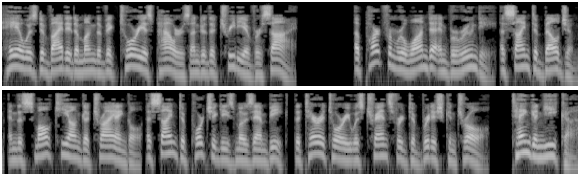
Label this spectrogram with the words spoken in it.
Haya was divided among the victorious powers under the Treaty of Versailles. Apart from Rwanda and Burundi assigned to Belgium and the small Kiunga Triangle assigned to Portuguese Mozambique, the territory was transferred to British control. Tanganyika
